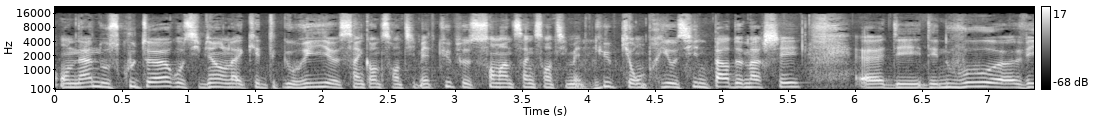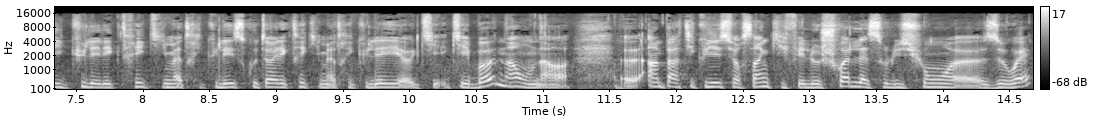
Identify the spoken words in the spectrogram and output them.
On a nos scooters aussi bien dans la catégorie 50 cm3 125 cm3 mmh. qui ont pris aussi une part de marché des, des nouveaux véhicules électriques immatriculés, scooters électriques immatriculés qui, qui est bonne. Hein. On a un particulier sur cinq qui fait le choix de la solution The Way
